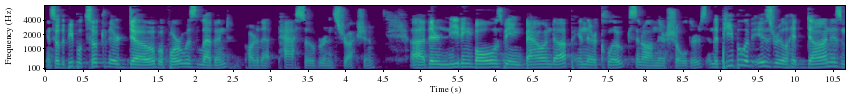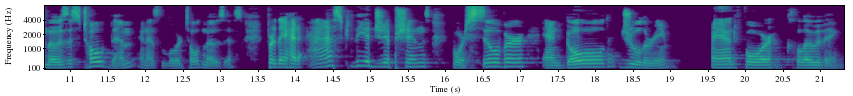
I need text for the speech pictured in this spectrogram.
And so the people took their dough before it was leavened, part of that Passover instruction, uh, their kneading bowls being bound up in their cloaks and on their shoulders. And the people of Israel had done as Moses told them, and as the Lord told Moses, for they had asked the Egyptians for silver and gold jewelry and for clothing.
